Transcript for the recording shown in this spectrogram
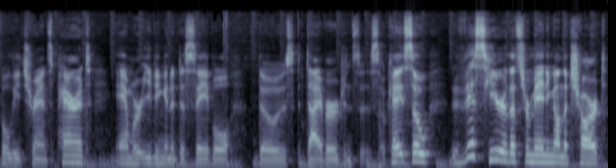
fully transparent and we're even gonna disable those divergences. Okay, so this here that's remaining on the chart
